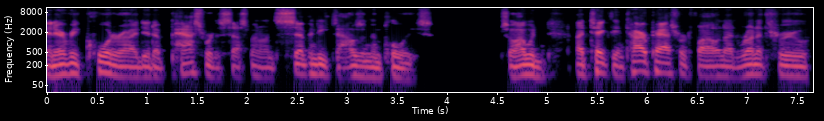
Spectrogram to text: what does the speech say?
and every quarter I did a password assessment on 70,000 employees. So I would I'd take the entire password file and I'd run it through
